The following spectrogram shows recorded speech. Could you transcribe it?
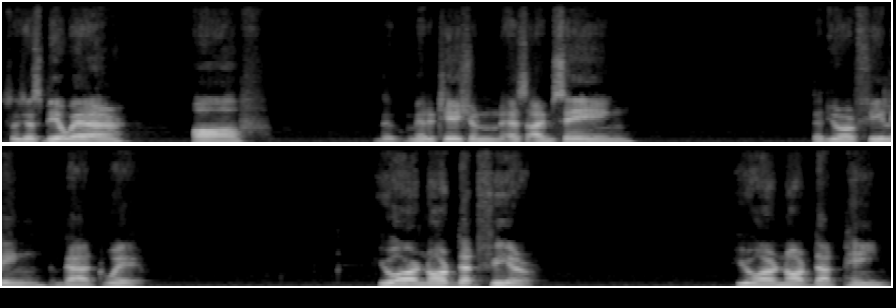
So just be aware of the meditation as I'm saying that you are feeling that way. You are not that fear. You are not that pain.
